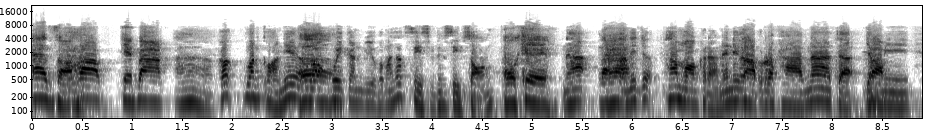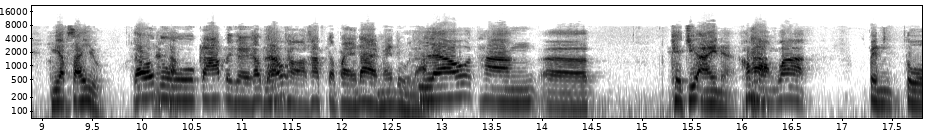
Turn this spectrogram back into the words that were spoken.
ห้าสองก็เจ็ดบาท อ่าก็วันก่อนเนี่ยเออ เราคุยกันอยู่ประมาณสัก 40-42โอเค นะฮะนะฮะตอนนี้จะถ้ามองขนาดนี้นี่ก็ครับราคาน่าจะยังครับ มีมีอัพไซด์อยู่ แล้วดูนะครับกราฟเลยครับแล้แล้ว วทอครับจะไปได้ไหมดูแล้ว แล้วทางเอ่อ KGI เนี่ยเขาครับมองว่า เป็นตัว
